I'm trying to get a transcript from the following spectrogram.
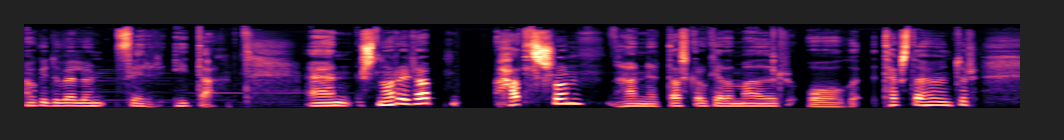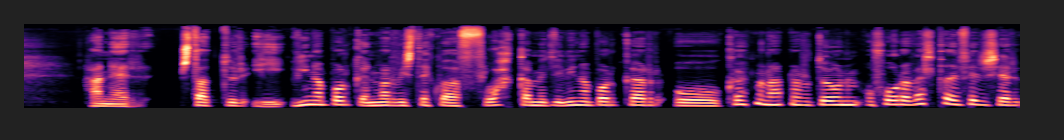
ágætu velun fyrr í dag. En Snorri Rapp Hallsson hann er dasgrákjæðamadur og textahöfundur. Hann er stattur í Vínaborg en var vist eitthvað að flakka melli Vínaborgar og Kaupmannhafnar á dögunum og fór að veltaði fyrir sér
